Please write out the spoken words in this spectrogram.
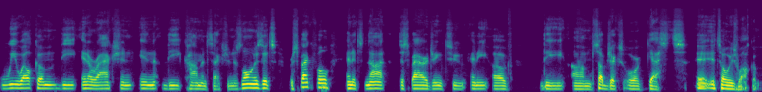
we welcome the interaction in the comment section as long as it's respectful and it's not disparaging to any of the um, subjects or guests. It's always welcome.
